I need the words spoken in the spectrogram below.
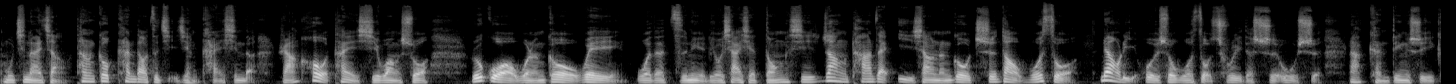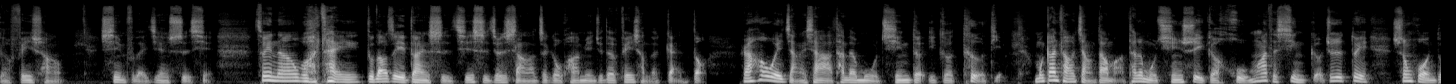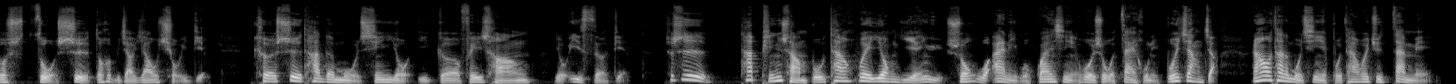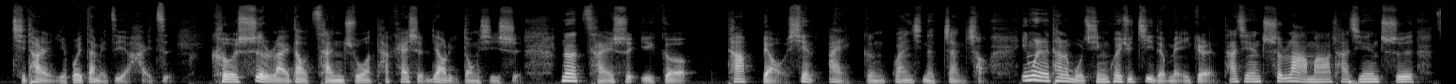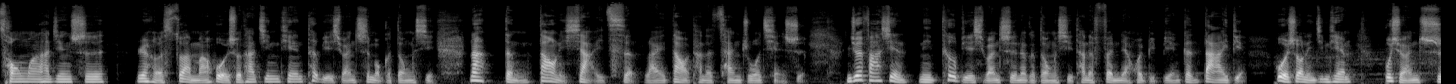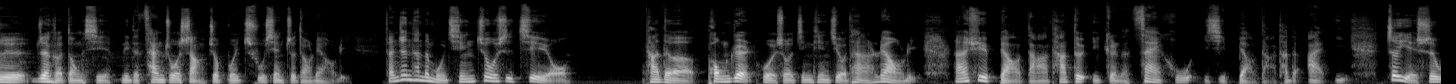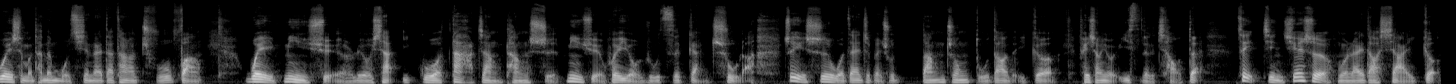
母亲来讲，她能够看到自己已经很开心的，然后她也希望说。如果我能够为我的子女留下一些东西，让他在异乡能够吃到我所料理或者说我所处理的食物时，那肯定是一个非常幸福的一件事情。所以呢，我在读到这一段时，其实就是想到这个画面，觉得非常的感动。然后我也讲一下他的母亲的一个特点。我们刚才有讲到嘛，他的母亲是一个虎妈的性格，就是对生活很多琐事都会比较要求一点。可是他的母亲有一个非常有意思的点，就是他平常不太会用言语说“我爱你”“我关心你”或者说我在乎你，不会这样讲。然后他的母亲也不太会去赞美其他人，也不会赞美自己的孩子。可是来到餐桌，他开始料理东西时，那才是一个他表现爱跟关心的战场。因为呢，他的母亲会去记得每一个人，他今天吃辣吗？他今天吃葱吗？他今天吃。任何蒜吗？或者说他今天特别喜欢吃某个东西？那等到你下一次来到他的餐桌前时，你就会发现你特别喜欢吃的那个东西，它的分量会比别人更大一点。或者说你今天不喜欢吃任何东西，你的餐桌上就不会出现这道料理。反正他的母亲就是借由。他的烹饪，或者说今天就有他的料理，来去表达他对一个人的在乎，以及表达他的爱意。这也是为什么他的母亲来到他的厨房，为蜜雪而留下一锅大酱汤时，蜜雪会有如此感触啦。这也是我在这本书当中读到的一个非常有意思的桥段。所以紧接着我们来到下一个，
